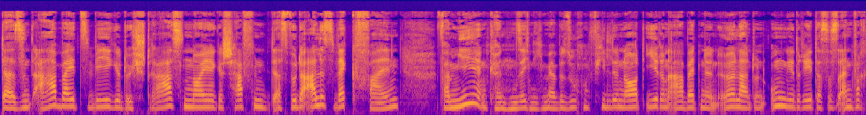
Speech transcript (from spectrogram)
da sind Arbeitswege durch Straßen neue geschaffen, das würde alles wegfallen. Familien könnten sich nicht mehr besuchen, viele Nordiren arbeiten in Irland und umgedreht, das ist einfach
